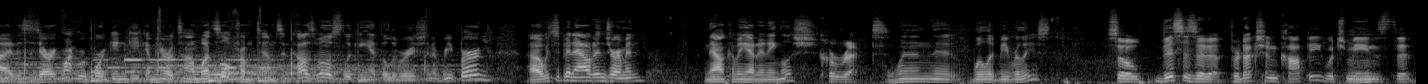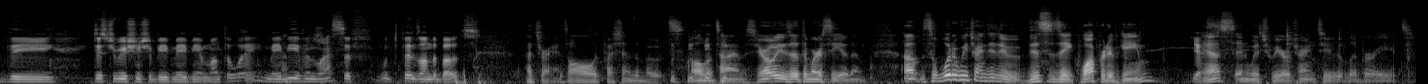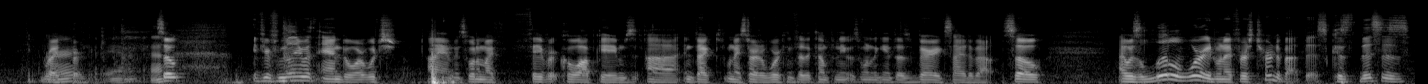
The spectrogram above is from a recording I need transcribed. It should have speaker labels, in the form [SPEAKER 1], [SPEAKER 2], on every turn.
[SPEAKER 1] Hi, this is Eric Martin, we're Board Game Geek. I'm here with Tom Wetzel from Thames and Kosmos, looking at the Liberation of Rietburg, uh, which has been out in German, now coming out in English.
[SPEAKER 2] Correct.
[SPEAKER 1] When uh, will it be released?
[SPEAKER 2] So this is a production copy, which means that the distribution should be maybe a month away, maybe even less if it depends on the boats.
[SPEAKER 1] That's right. It's all a question of the boats, all the times. You're always at the mercy of them. Um, so, what are we trying to do? This is a cooperative game,
[SPEAKER 2] Yes.
[SPEAKER 1] in which we are trying to liberate.
[SPEAKER 2] Rietburg.
[SPEAKER 1] Yeah. Huh?
[SPEAKER 2] So if you're familiar with Andor, which I am, it's one of my favorite co-op games. Uh, in fact, when I started working for the company, it was one of the games I was very excited about. So I was a little worried when I first heard about this because this is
